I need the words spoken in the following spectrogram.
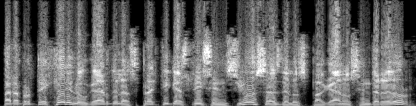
para proteger el hogar de las prácticas licenciosas de los paganos en derredor.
